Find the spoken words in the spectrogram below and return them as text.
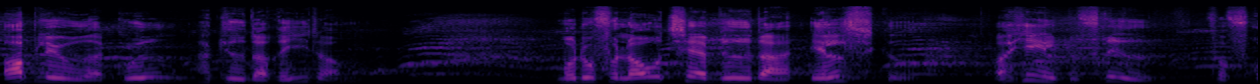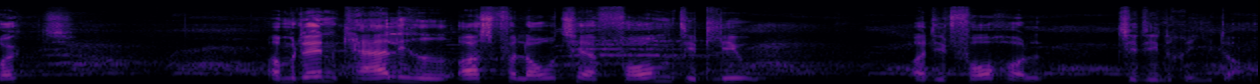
opleve, at Gud har givet dig rigdom. Må du få lov til at vide dig elsket og helt befriet for frygt. Og med den kærlighed også få lov til at forme dit liv og dit forhold til din rigdom.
